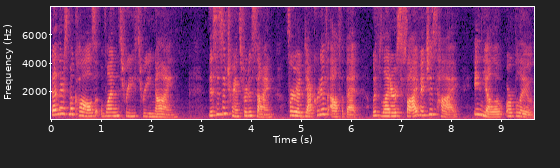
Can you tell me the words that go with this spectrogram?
Then there's McCall's 1339. This is a transfer design for a decorative alphabet with letters 5 inches high in yellow or blue.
